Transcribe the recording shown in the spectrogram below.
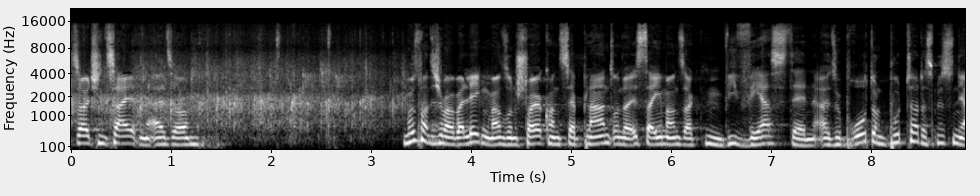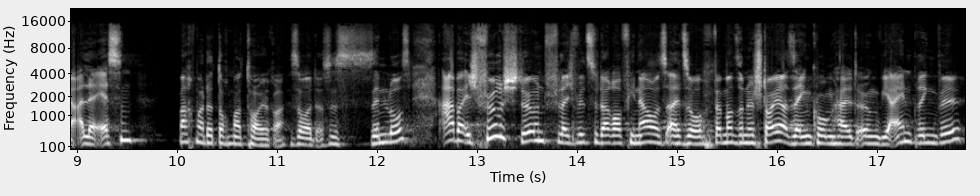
solchen Zeiten. Also muss man sich mal überlegen, wenn man so ein Steuerkonzept plant und da ist da jemand und sagt, hm, wie wär's denn? Also Brot und Butter, das müssen ja alle essen. Machen wir das doch mal teurer. So, das ist sinnlos. Aber ich fürchte, und vielleicht willst du darauf hinaus, also wenn man so eine Steuersenkung halt irgendwie einbringen will,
